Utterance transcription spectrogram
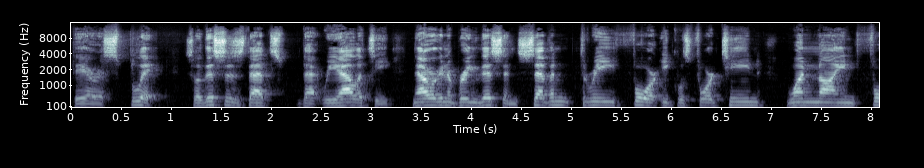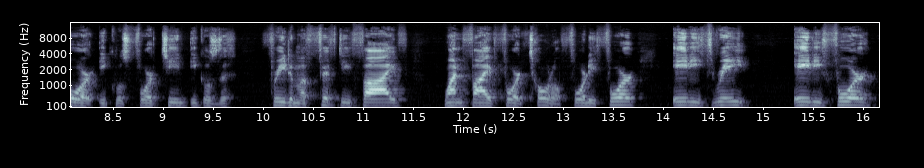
They are a split. So this is that's that reality. Now we're going to bring this in. 7, 3, 4 equals 14. 1, 9, 4 equals 14 equals the freedom of 55. 154 total. 44, 83, 84,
